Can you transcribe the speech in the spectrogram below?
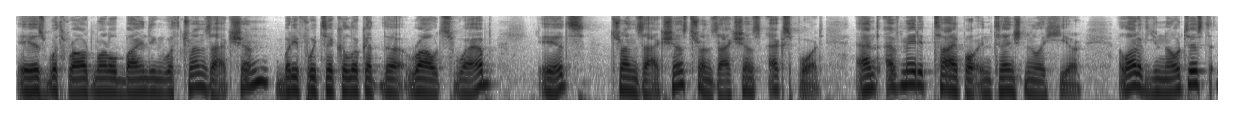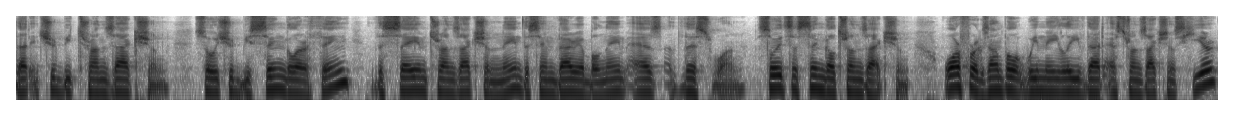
is with route model binding with transaction. But if we take a look at the routes web, it's transactions, transactions, export. And I've made a typo intentionally here. A lot of you noticed that it should be transaction. So it should be singular thing, the same transaction name, the same variable name as this one. So it's a single transaction. Or for example, we may leave that as transactions here,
